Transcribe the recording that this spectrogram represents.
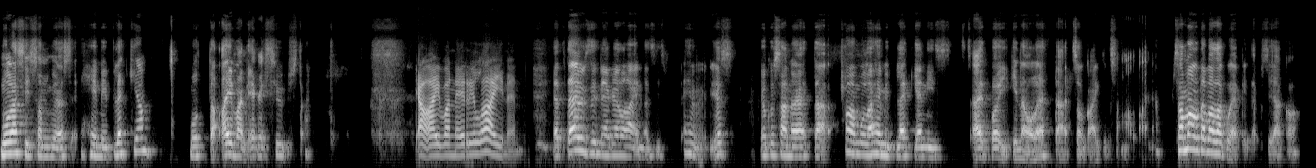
Mulla siis on myös hemiplekia, mutta aivan eri syystä. Ja aivan erilainen. Ja täysin erilainen. Siis, jos joku sanoo, että oh, mulla on hemiplekia, niin sä et voi ikinä olettaa, että se on kaikilla samanlainen. Samalla tavalla kuin epilepsiakaan.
